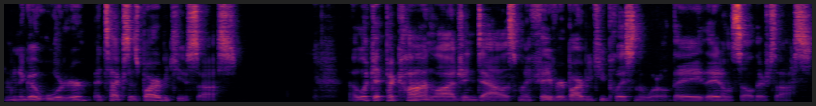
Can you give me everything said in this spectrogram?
I'm gonna go order a Texas barbecue sauce. I look at Pecan Lodge in Dallas, my favorite barbecue place in the world. They they don't sell their sauce.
